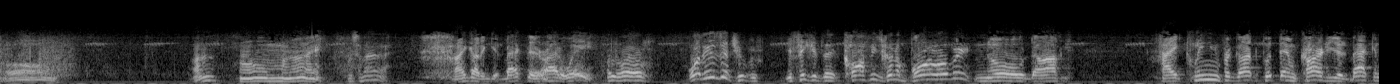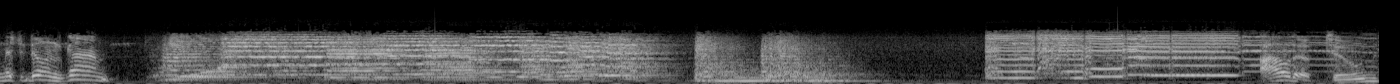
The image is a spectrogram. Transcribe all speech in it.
Oh, Huh? oh my! What's the matter? I got to get back there right away. Well, well, what is it? You you figured the coffee's going to boil over? No, Doc. I clean forgot to put them cartridges back in Mr. Dillon's gun. Tune?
